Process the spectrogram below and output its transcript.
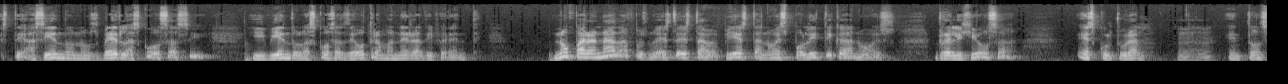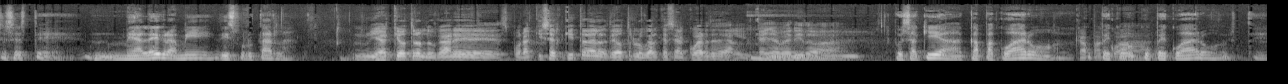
este, haciéndonos ver las cosas y, y viendo las cosas de otra manera diferente. No para nada, pues este- esta fiesta no es política, no es religiosa, es cultural. Entonces, este, me alegra a mí disfrutarla. ¿Y a qué otros lugares? Por aquí cerquita de, de otro lugar que se acuerde al que haya haber ido a... Pues aquí a Capacuaro, Capacuaro. Cupecu- Cupecuaro, este,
